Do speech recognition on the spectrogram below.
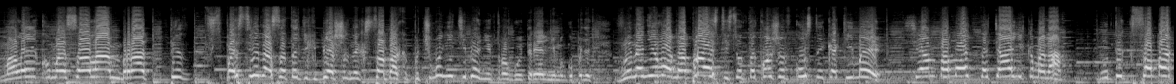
Малейкум ассалам, брат! Ты спаси нас от этих бешеных собак! Почему они тебя не трогают? Реально не могу понять. Вы на него набросьтесь! Он такой же вкусный, как и мы! Всем помочь, натяльником она! Ну ты собак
